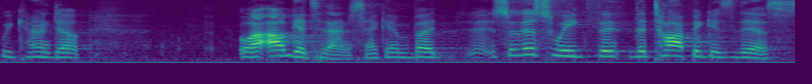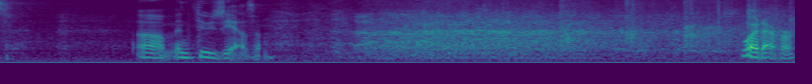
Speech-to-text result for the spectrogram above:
We kind of dealt. Well, I'll get to that in a second. But so this week the, the topic is this um, enthusiasm. Whatever.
